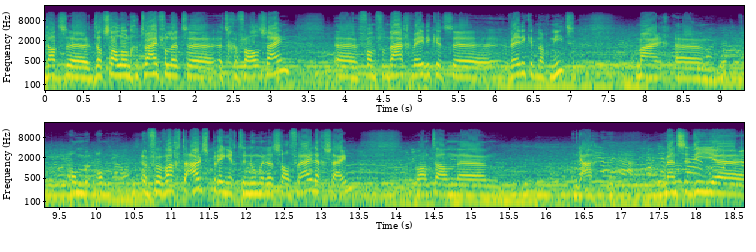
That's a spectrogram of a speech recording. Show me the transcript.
Dat, dat zal ongetwijfeld het, het geval zijn. Eh, van vandaag weet ik het, eh, weet ik het nog niet. Maar ehm, om, om een verwachte uitspringer te noemen, dat zal vrijdag zijn. Want dan, ehm, ja, mensen die, eh,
